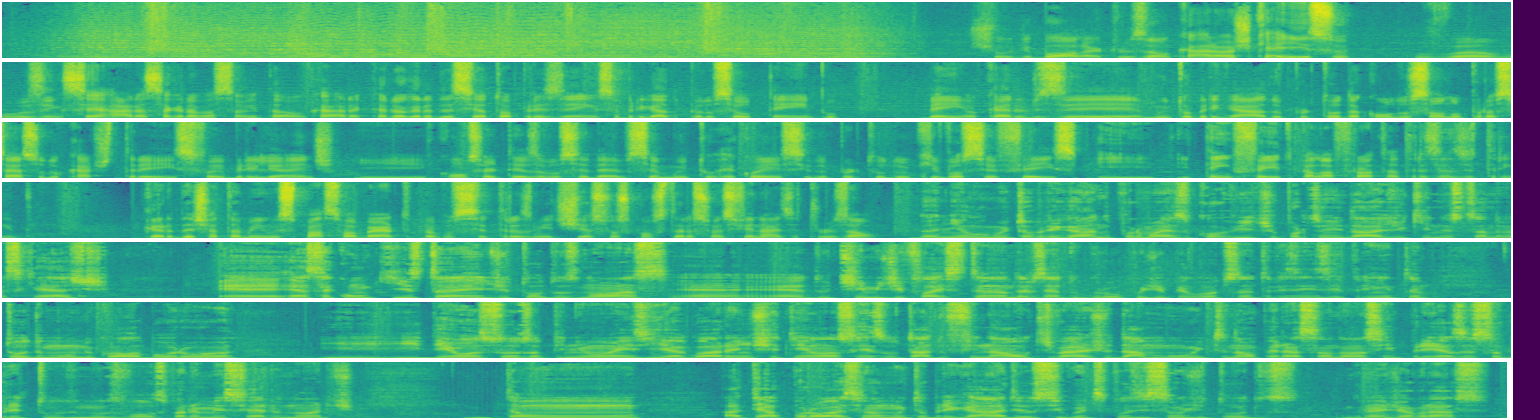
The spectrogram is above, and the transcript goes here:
Show de bola, Arthurzão. Cara, eu acho que é isso. Vamos encerrar essa gravação então, cara. Quero agradecer a tua presença, obrigado pelo seu tempo. Bem, eu quero dizer muito obrigado por toda a condução no processo do CAT 3, foi brilhante e com certeza você deve ser muito reconhecido por tudo o que você fez e, e tem feito pela Frota 330. Quero deixar também um espaço aberto para você transmitir as suas considerações finais, Arthurzão. Danilo, muito obrigado por mais o convite e oportunidade aqui no Standards Cast. É, essa conquista é de todos nós, é, é, do time de Fly Standards, é do grupo de pilotos da 330. todo mundo colaborou e, e, deu as suas opiniões e agora a gente tem o nosso resultado final que vai ajudar muito na operação da nossa empresa, sobretudo nos voos para o hemisfério norte. Então, até a próxima, muito obrigado e eu sigo à disposição de todos. Um grande abraço.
